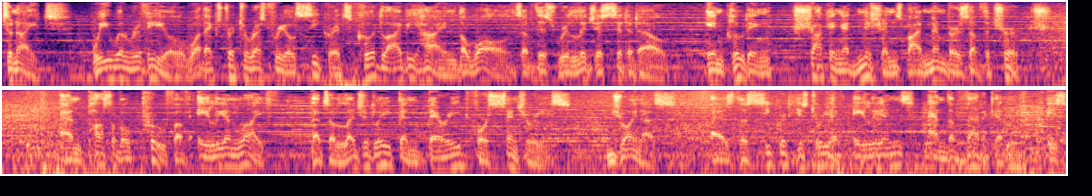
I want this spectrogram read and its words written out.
Tonight, we will reveal what extraterrestrial secrets could lie behind the walls of this religious citadel, including shocking admissions by members of the church and possible proof of alien life that's allegedly been buried for centuries. Join us as the secret history of aliens and the Vatican is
